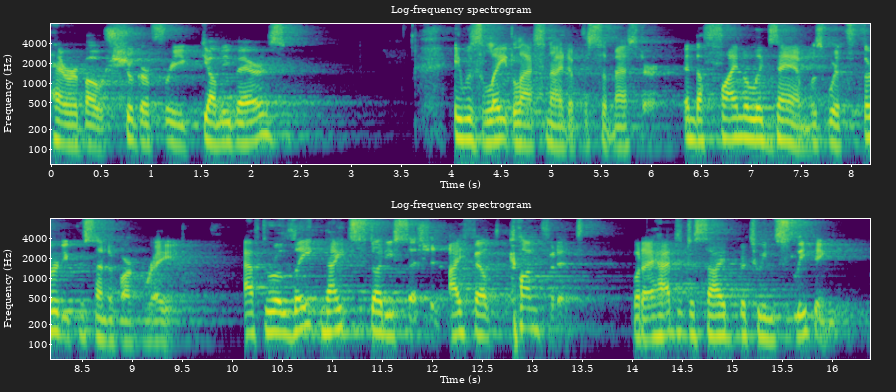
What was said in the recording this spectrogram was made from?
Haribo Sugar Free Gummy Bears. It was late last night of the semester, and the final exam was worth 30% of our grade. After a late night study session, I felt confident, but I had to decide between sleeping,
